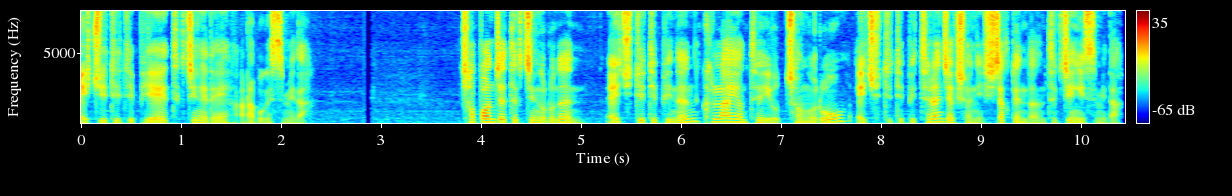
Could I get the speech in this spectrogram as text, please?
HTTP의 특징에 대해 알아보겠습니다. 첫 번째 특징으로는 HTTP는 클라이언트의 요청으로 HTTP 트랜잭션이 시작된다는 특징이 있습니다.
